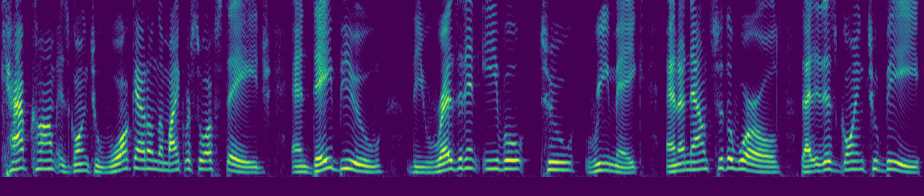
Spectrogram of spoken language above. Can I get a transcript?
Capcom is going to walk out on the Microsoft stage and debut the Resident Evil 2 remake and announce to the world that it is going to be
